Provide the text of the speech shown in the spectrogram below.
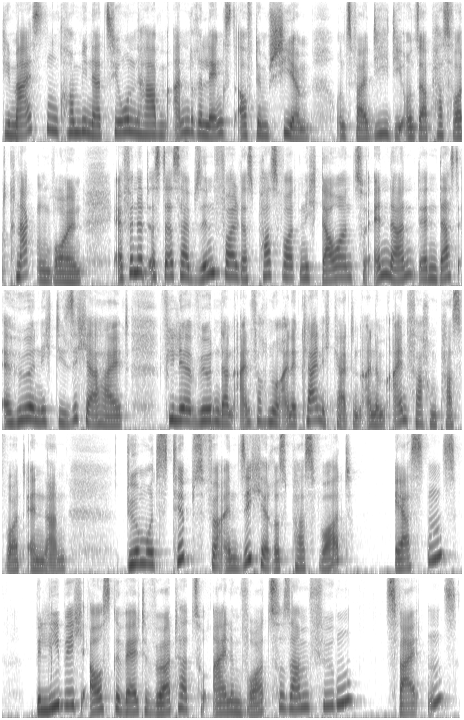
die meisten Kombinationen haben andere längst auf dem Schirm, und zwar die, die unser Passwort knacken wollen. Er findet es deshalb sinnvoll, das Passwort nicht dauernd zu ändern, denn das erhöhe nicht die Sicherheit. Viele würden dann einfach nur eine Kleinigkeit in einem einfachen Passwort ändern. Dürmuths Tipps für ein sicheres Passwort. Erstens, beliebig ausgewählte Wörter zu einem Wort zusammenfügen. Zweitens,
